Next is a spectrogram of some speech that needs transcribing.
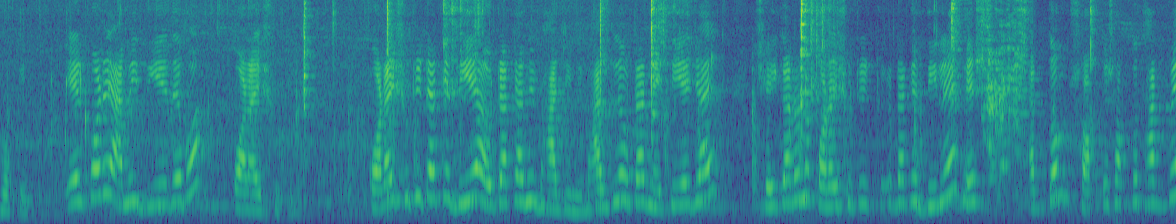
ঢোকে। এরপরে আমি দিয়ে দেব কড়াইশুঁটি। কড়াইশুঁটিটাকে দিয়ে ওটাকে আমি ভাজিনি। ভাজলে ওটা নেতিয়ে যায় সেই কারণে কড়াইশুঁটিটাকে দিলে বেশ একদম শক্ত শক্ত থাকবে,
